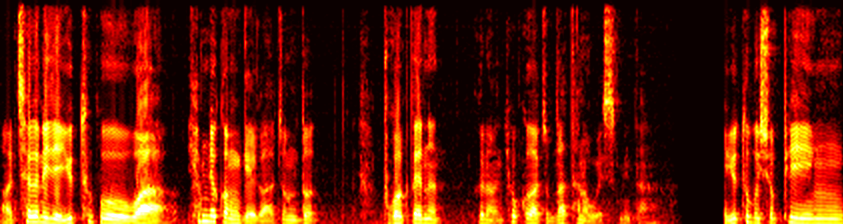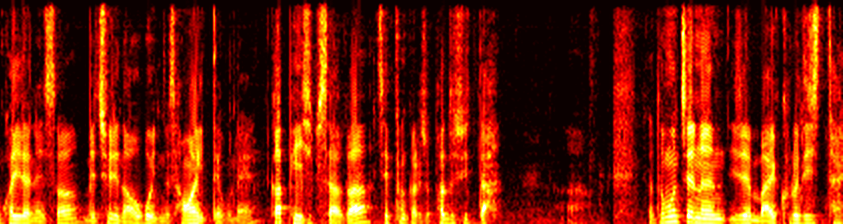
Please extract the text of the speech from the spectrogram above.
어, 최근에 이제 유튜브와 협력 관계가 좀 더 부각되는 그런 효과가 좀 나타나고 있습니다. 유튜브 쇼핑 관련해서 매출이 나오고 있는 상황이기 때문에 카페24가 재평가를 좀 받을 수 있다. 어, 두 번째는 이제 마이크로 디지털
